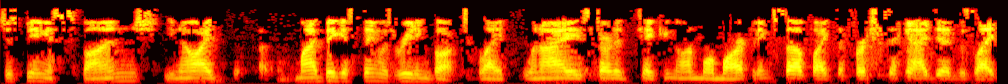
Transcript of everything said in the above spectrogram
just being a sponge. You know, I my biggest thing was reading books. Like when I started taking on more marketing stuff, like the first thing I did was like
